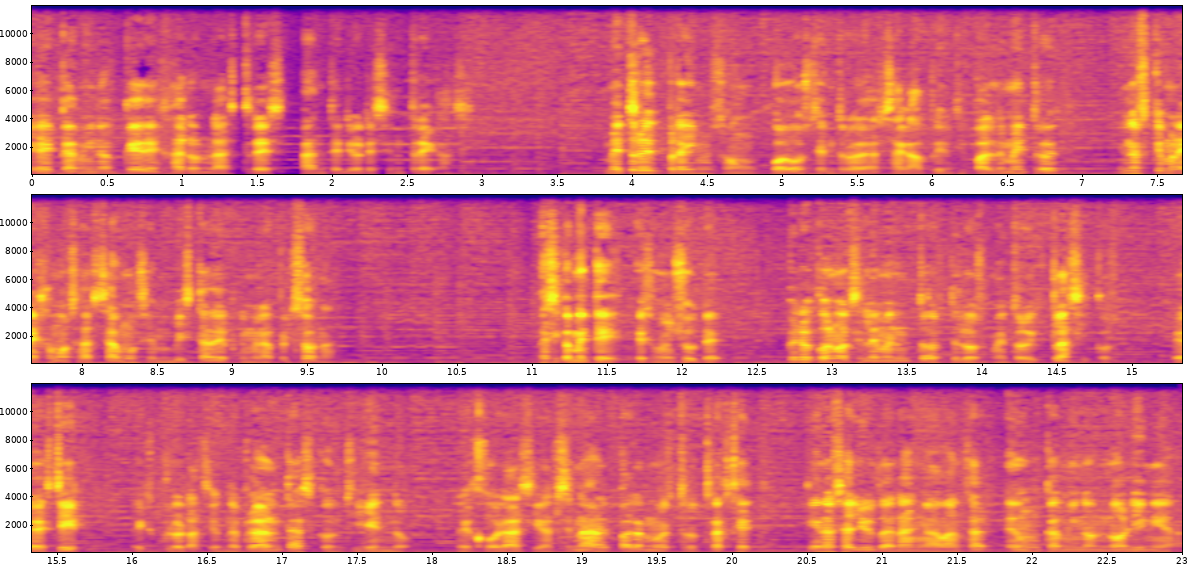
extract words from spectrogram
el camino que dejaron las tres anteriores entregas. Metroid Prime son juegos dentro de la saga principal de Metroid en los que manejamos a Samus en vista de primera persona. Básicamente es un shooter, pero con los elementos de los Metroid clásicos, es decir, exploración de planetas consiguiendo mejoras y arsenal para nuestro traje que nos ayudarán a avanzar en un camino no lineal,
